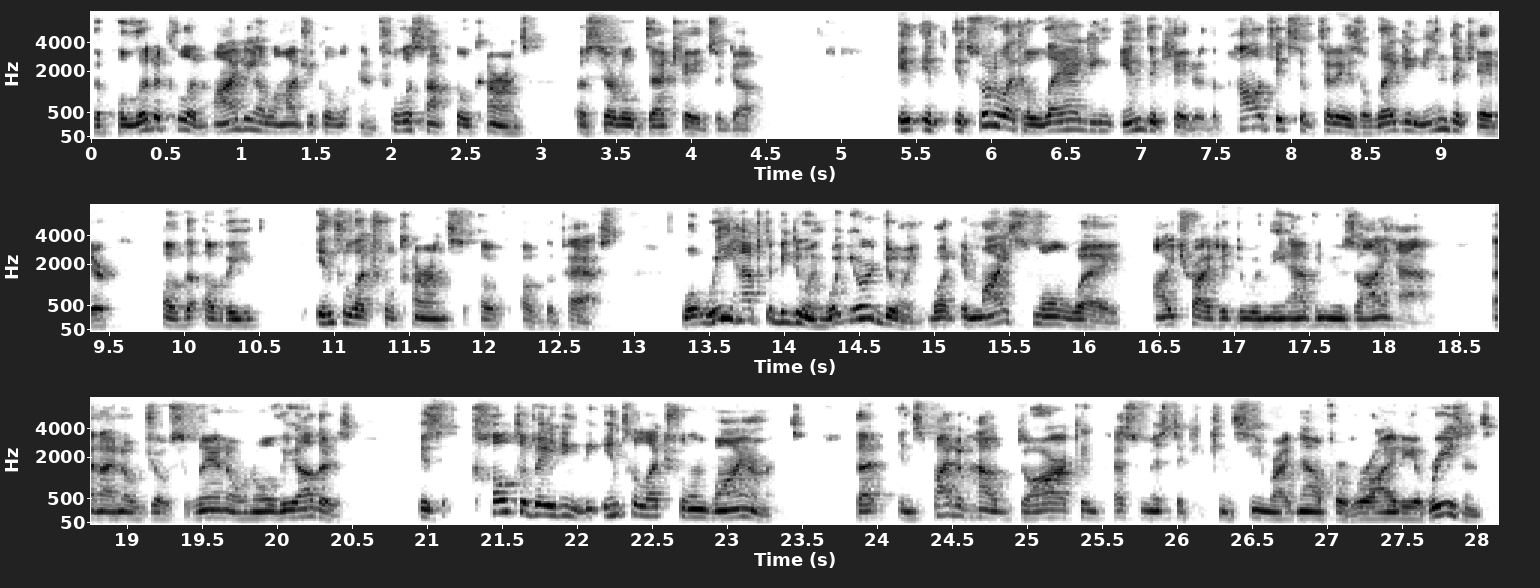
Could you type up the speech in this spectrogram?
the political and ideological and philosophical currents of several decades ago it, it, it's sort of like a lagging indicator. The politics of today is a lagging indicator of the of the intellectual currents of, of the past. What we have to be doing, what you're doing, what in my small way I try to do in the avenues I have, and I know Joe Salerno and all the others, is cultivating the intellectual environment that, in spite of how dark and pessimistic it can seem right now for a variety of reasons,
